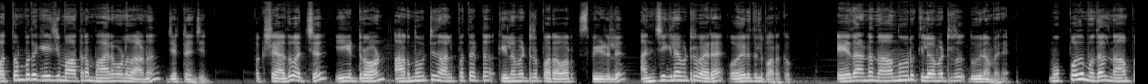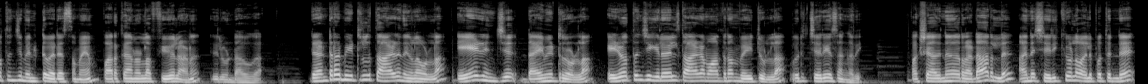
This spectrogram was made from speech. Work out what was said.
പത്തൊമ്പത് കെ ജി മാത്രം ഭാരമുള്ളതാണ് ജെറ്റ് എഞ്ചിൻ പക്ഷെ അത് വച്ച് ഈ ഡ്രോൺ അറുന്നൂറ്റി നാൽപ്പത്തെട്ട് കിലോമീറ്റർ പെർ അവർ സ്പീഡിൽ അഞ്ച് കിലോമീറ്റർ വരെ ഉയരത്തിൽ പറക്കും. ഏതാണ്ട് നാനൂറ് കിലോമീറ്റർ ദൂരം വരെ. മുപ്പത് മുതൽ നാൽപ്പത്തഞ്ച് മിനിറ്റ് വരെ സമയം പറക്കാനുള്ള ഫ്യൂവലാണ് ഇതിലുണ്ടാവുക. രണ്ടര മീറ്ററിൽ താഴെ നീളമുള്ള ഏഴ് ഇഞ്ച് ഡയമീറ്ററുള്ള എഴുപത്തഞ്ച് കിലോയിൽ താഴെ മാത്രം വെയിറ്റുള്ള ഒരു ചെറിയ സംഗതി. പക്ഷെ അതിന് റഡാറിൽ അതിന്റെ ശരിക്കുള്ള വലുപ്പത്തിന്റെ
